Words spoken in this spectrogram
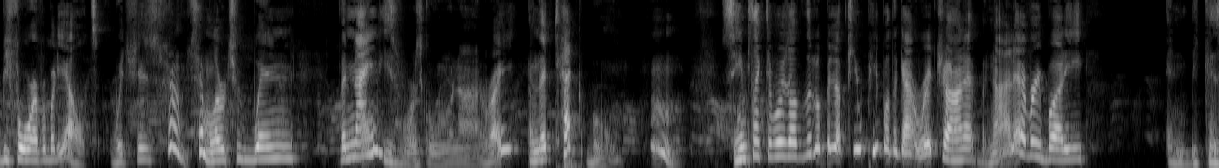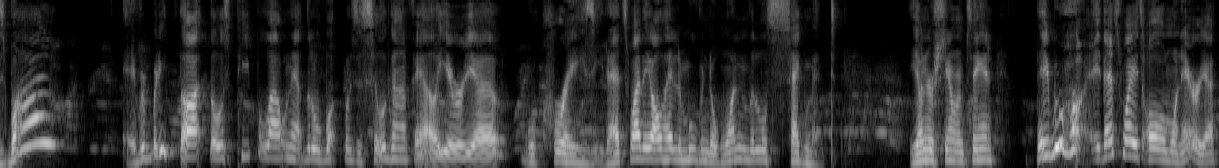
before everybody else, which is hmm, similar to when the 90s was going on, right? And the tech boom. Hmm. Seems like there was a little bit, a few people that got rich on it, but not everybody. And because why? Everybody thought those people out in that little, what was the Silicon Valley area were crazy. That's why they all had to move into one little segment. You understand what I'm saying? They move, that's why it's all in one area.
